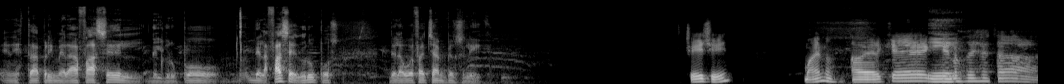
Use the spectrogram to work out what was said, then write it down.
en esta primera fase del, del grupo, de la fase de grupos de la UEFA Champions League. Sí, sí. Bueno, a ver qué, Y- qué nos deja esta,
